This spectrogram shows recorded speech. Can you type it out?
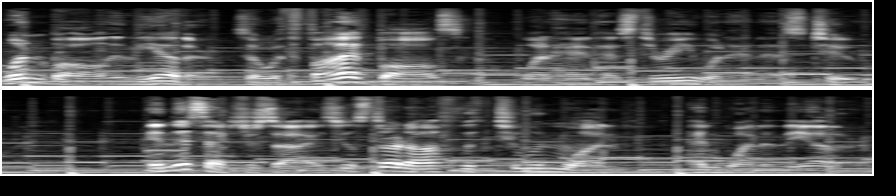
one ball in the other. So with five balls, one hand has three, one hand has two. In this exercise, you'll start off with two in one and one in the other.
